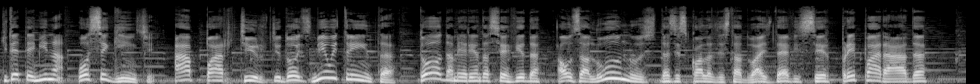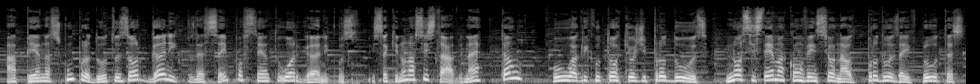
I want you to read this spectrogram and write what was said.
que determina o seguinte: a partir de 2030, toda a merenda servida aos alunos das escolas estaduais deve ser preparada apenas com produtos orgânicos, né? 100% orgânicos. Isso aqui no nosso estado, né? Então, o agricultor que hoje produz no sistema convencional, produz aí frutas,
